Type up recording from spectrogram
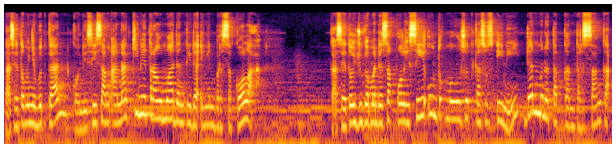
Kak Seto menyebutkan kondisi sang anak kini trauma dan tidak ingin bersekolah. Kak Seto juga mendesak polisi untuk mengusut kasus ini dan menetapkan tersangka.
